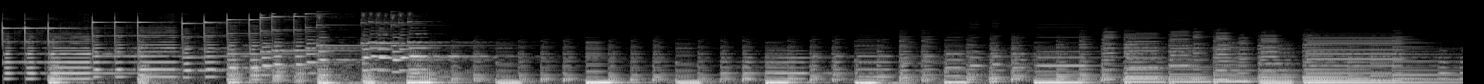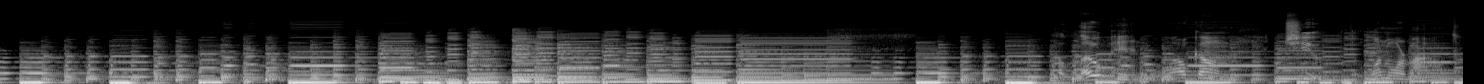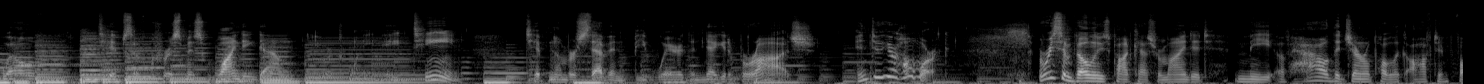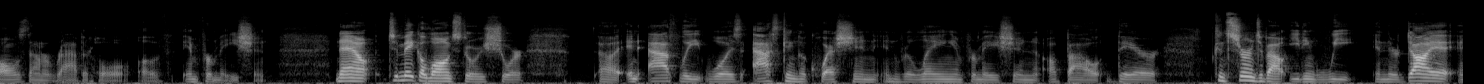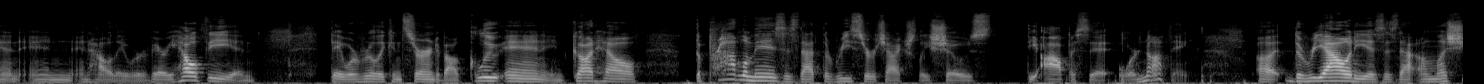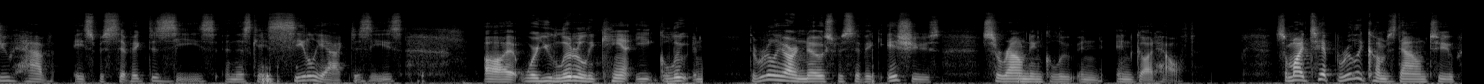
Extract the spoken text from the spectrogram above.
Hello and welcome to the One More Mile 12 Tips of Christmas Winding Down Your 2018. Tip number seven Beware the negative barrage and do your homework. A recent VeloNews podcast reminded me of how the general public often falls down a rabbit hole of information. Now, to make a long story short, uh, an athlete was asking a question and relaying information about their concerns about eating wheat in their diet and, and, and how they were very healthy and they were really concerned about gluten and gut health. The problem is is that the research actually shows the opposite or nothing. Uh, the reality is is that unless you have a specific disease, in this case celiac disease, uh, where you literally can't eat gluten. There really are no specific issues surrounding gluten in gut health. So, my tip really comes down to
